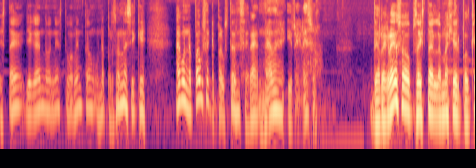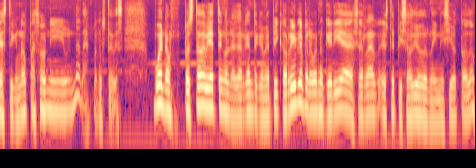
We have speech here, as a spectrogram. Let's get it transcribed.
Está llegando en este momento una persona, así que hago una pausa que para ustedes será nada y regreso. de regreso, pues ahí está la magia del podcasting, no pasó ni nada para ustedes. Bueno, pues todavía tengo la garganta que me pica horrible, pero bueno, quería cerrar este episodio donde inició todo.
